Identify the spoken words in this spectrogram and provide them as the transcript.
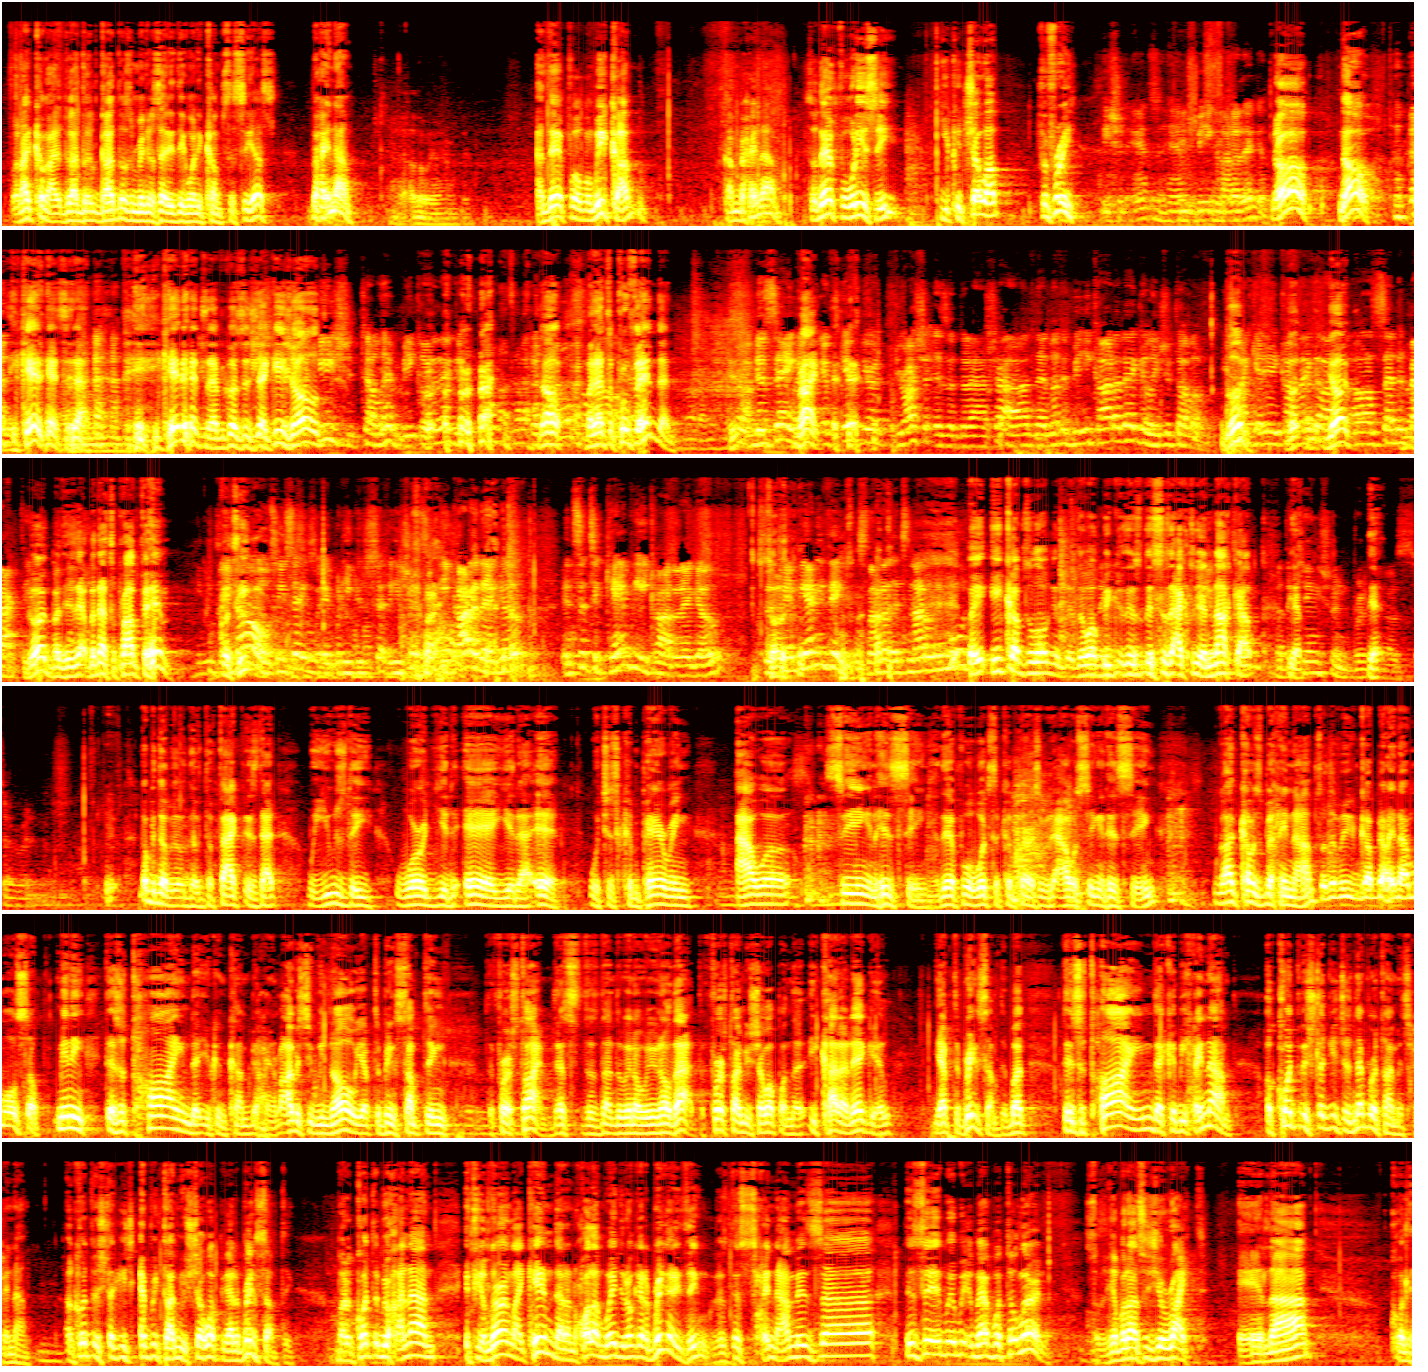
When I come God, God doesn't bring us anything when He comes to see us bechinam. And therefore, when we come, come bechinam. So therefore, what do you see? You could show up for free. He should answer him being Kanadega. No, no, he can't answer that. he can't answer that because the Shakish holds. He should tell him be Kanadega. No, but that's a proof for him then. I'm just saying, Right. if, if your drasha is a drasha, then let it be Ikanadega. He should tell him. If Good. I get Good. Ikanadega, Good. I'll, I'll send it back to you. Good, but he's, but that's a problem for him. I Because he, know. So he's saying, but he could say, he should say Ikanadega, and since it can't be Ikanadega, so, So- it can't be anything. It's not. A, it's not a limud. but he, comes along and the, the, this, this is actually a knockout. But the Yeah. king shouldn't bring Yeah. a servant. No, but the, the, the fact is that we use the word yir'eh, yira'eh, which is comparing our seeing and his seeing. Therefore, what's the comparison between our seeing and his seeing? God comes behind behinam, so then we can come behinam also. Meaning, there's a time that you can come behind behinam. Obviously, we know you have to bring something the first time. That's, that's not, we know we know that the first time you show up on the ikara regel, you have to bring something. But there's a time that can be Hainam. According to the Shlekish, there's never a time it's Hainam. According to the Shlekish, every time you show up, you got to bring something. But according to Yohanan, if you learn like him that on Cholam way you don't got to bring anything, this, this Chinam is, uh, is uh, we, we, have what to learn. So the Gemara says, you're right. Ela when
